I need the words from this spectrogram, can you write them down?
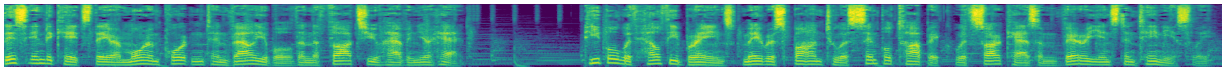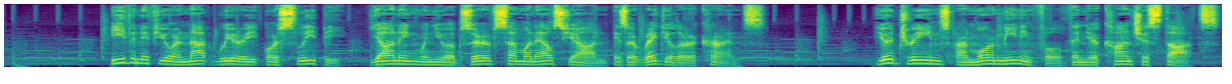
This indicates they are more important and valuable than the thoughts you have in your head. People with healthy brains may respond to a simple topic with sarcasm very instantaneously. Even if you are not weary or sleepy, yawning when you observe someone else yawn is a regular occurrence. Your dreams are more meaningful than your conscious thoughts.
